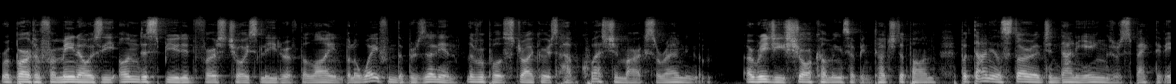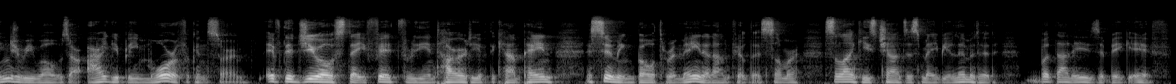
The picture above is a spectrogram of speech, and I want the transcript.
Roberto Firmino is the undisputed first choice leader of the line, but away from the Brazilian, Liverpool strikers have question marks surrounding them. Origi's shortcomings have been touched upon, but Daniel Sturridge and Danny Ings' respective injury woes are arguably more of a concern. If the duo stay fit for the entirety of the campaign, assuming both remain at Anfield this summer, Solanke's chances may be limited, but that is a big if.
